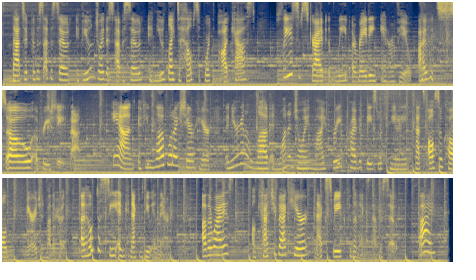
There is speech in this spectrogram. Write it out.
That's it for this episode. If you enjoyed this episode and you'd like to help support the podcast, please subscribe and leave a rating and review. I would so appreciate that. And if you love what I share here, then you're going to love and want to join my free private Facebook community that's also called Marriage and Motherhood. I hope to see and connect with you in there. Otherwise, I'll catch you back here next week for the next episode. Bye.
